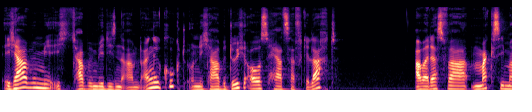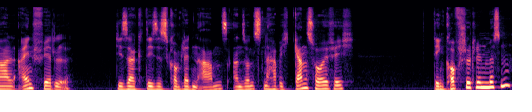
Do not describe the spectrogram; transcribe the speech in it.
Ich habe, mir, ich habe mir diesen Abend angeguckt und ich habe durchaus herzhaft gelacht. Aber das war maximal ein Viertel dieser, dieses kompletten Abends. Ansonsten habe ich ganz häufig den Kopf schütteln müssen.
